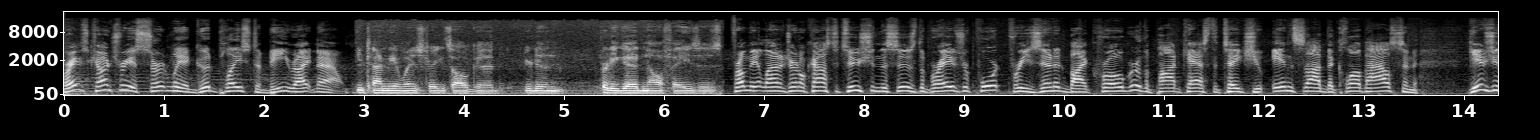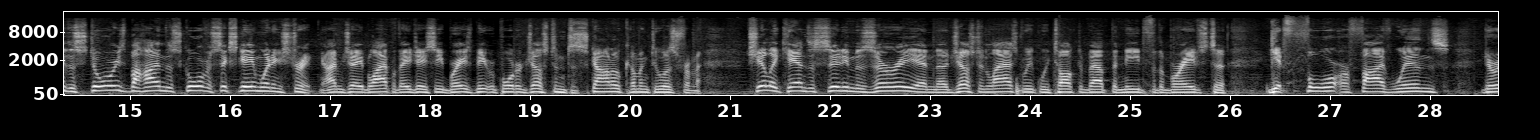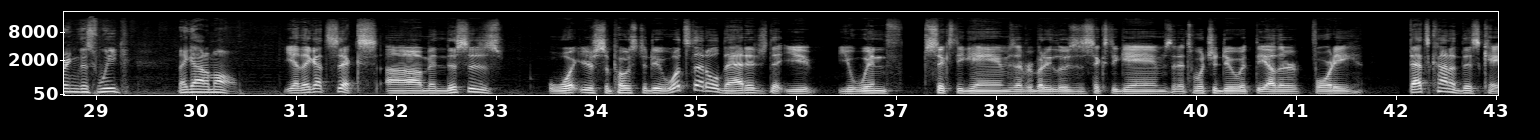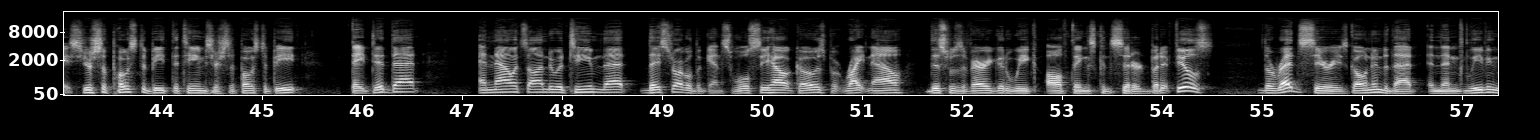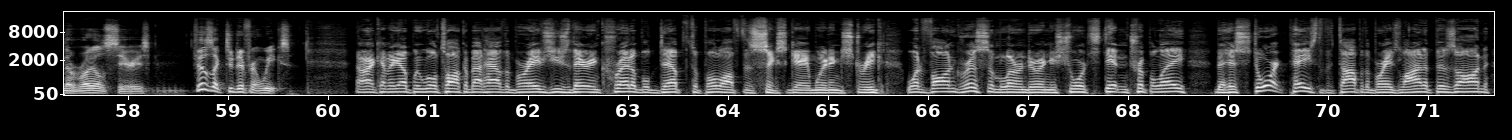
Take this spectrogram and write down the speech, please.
Braves country is certainly a good place to be right now. Anytime you win streak, it's all good. You're doing pretty good in all phases. From the Atlanta Journal Constitution, this is the Braves Report presented by Kroger, the podcast that takes you inside the clubhouse and gives you the stories behind the score of a six game winning streak. I'm Jay Black with AJC Braves beat reporter Justin Toscano coming to us from chilly Kansas City, Missouri. And uh, Justin, last week we talked about the need for the Braves to get four or five wins during this week. They got them all. Yeah, they got six. Um, and this is what you're supposed to do. What's that old adage that you you win 60 games, everybody loses 60 games, and it's what you do with the other 40? That's kind of this case. You're supposed to beat the teams you're supposed to beat. They did that, and now it's on to a team that they struggled against. We'll see how it goes, but right now, this was a very good week, all things considered. But it feels the Reds series going into that and then leaving the Royals series feels like two different weeks. All right, coming up, we will talk about how the Braves use their incredible depth to pull off this six game winning streak, what Vaughn Grissom learned during his short stint in AAA, the historic pace that the top of the Braves lineup is on,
